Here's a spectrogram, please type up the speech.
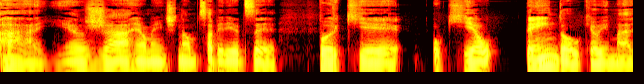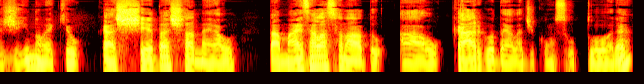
Ai, eu já realmente não saberia dizer. Porque o que eu tendo, ou o que eu imagino, é que o cachê da Chanel está mais relacionado ao cargo dela de consultora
